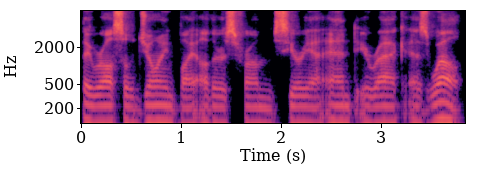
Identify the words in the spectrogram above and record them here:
they were also joined by others from Syria and Iraq as well.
